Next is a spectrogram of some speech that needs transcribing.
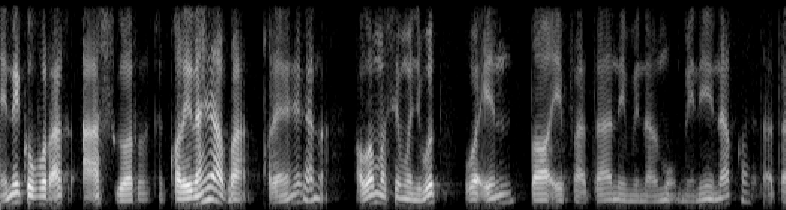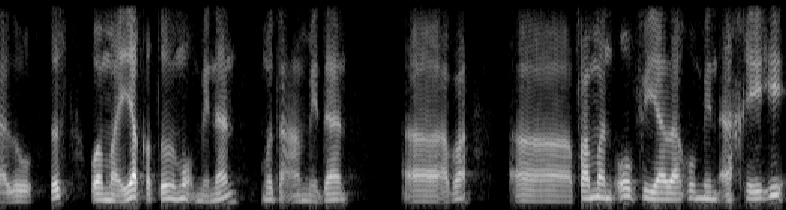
ini kufur asgor. Korinahnya apa? Korinahnya kan Allah masih menyebut wa in ta'ifatani minal mu'minina qatatalu. Terus wa may yaqtul mu'minan muta'ammidan uh, apa? Uh, faman ufiya lahu min akhihi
